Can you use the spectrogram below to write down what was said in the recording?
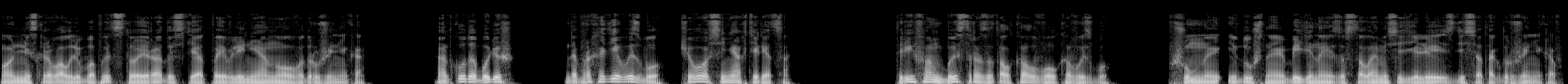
Он не скрывал любопытства и радости от появления нового дружинника. Откуда будешь? Да проходи в избу, чего в синях тереться? Трифон быстро затолкал волка в избу. В шумной и душной обеденной за столами сидели с десяток дружинников.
